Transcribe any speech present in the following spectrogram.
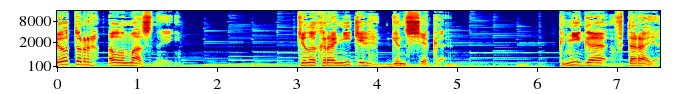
Петр Алмазный Телохранитель генсека Книга вторая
